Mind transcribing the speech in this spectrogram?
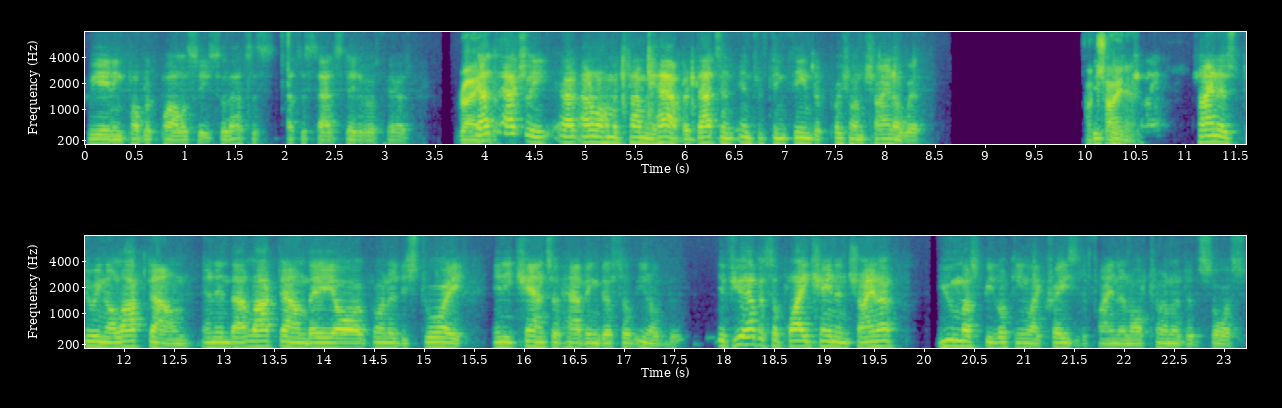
creating public policy. So that's a that's a sad state of affairs. Right. That's actually I don't know how much time we have, but that's an interesting theme to push on China with. On China. China's doing a lockdown, and in that lockdown, they are going to destroy any chance of having this. You know, if you have a supply chain in China, you must be looking like crazy to find an alternative source.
